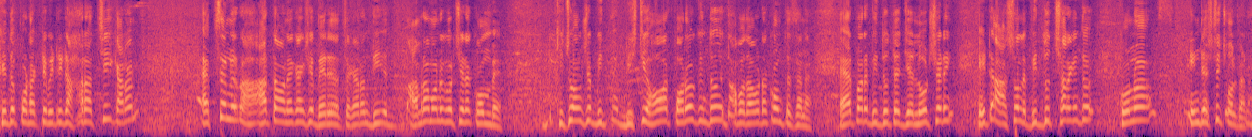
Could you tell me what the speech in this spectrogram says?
কিন্তু প্রোডাক্টিভিটিটা হারাচ্ছি। কারণ অ্যাবসেন্টের হারটা অনেকাংশে বেড়ে যাচ্ছে, কারণ আমরা মনে করছি এটা কমবে। কিছু অংশ বৃষ্টি হওয়ার পরেও কিন্তু দাবদাহটা কমতেছে না। এরপরে বিদ্যুতের যে লোডশেডিং এটা আসলে বিদ্যুৎ ছাড়া কিন্তু কোনো ইন্ডাস্ট্রি চলবে না।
